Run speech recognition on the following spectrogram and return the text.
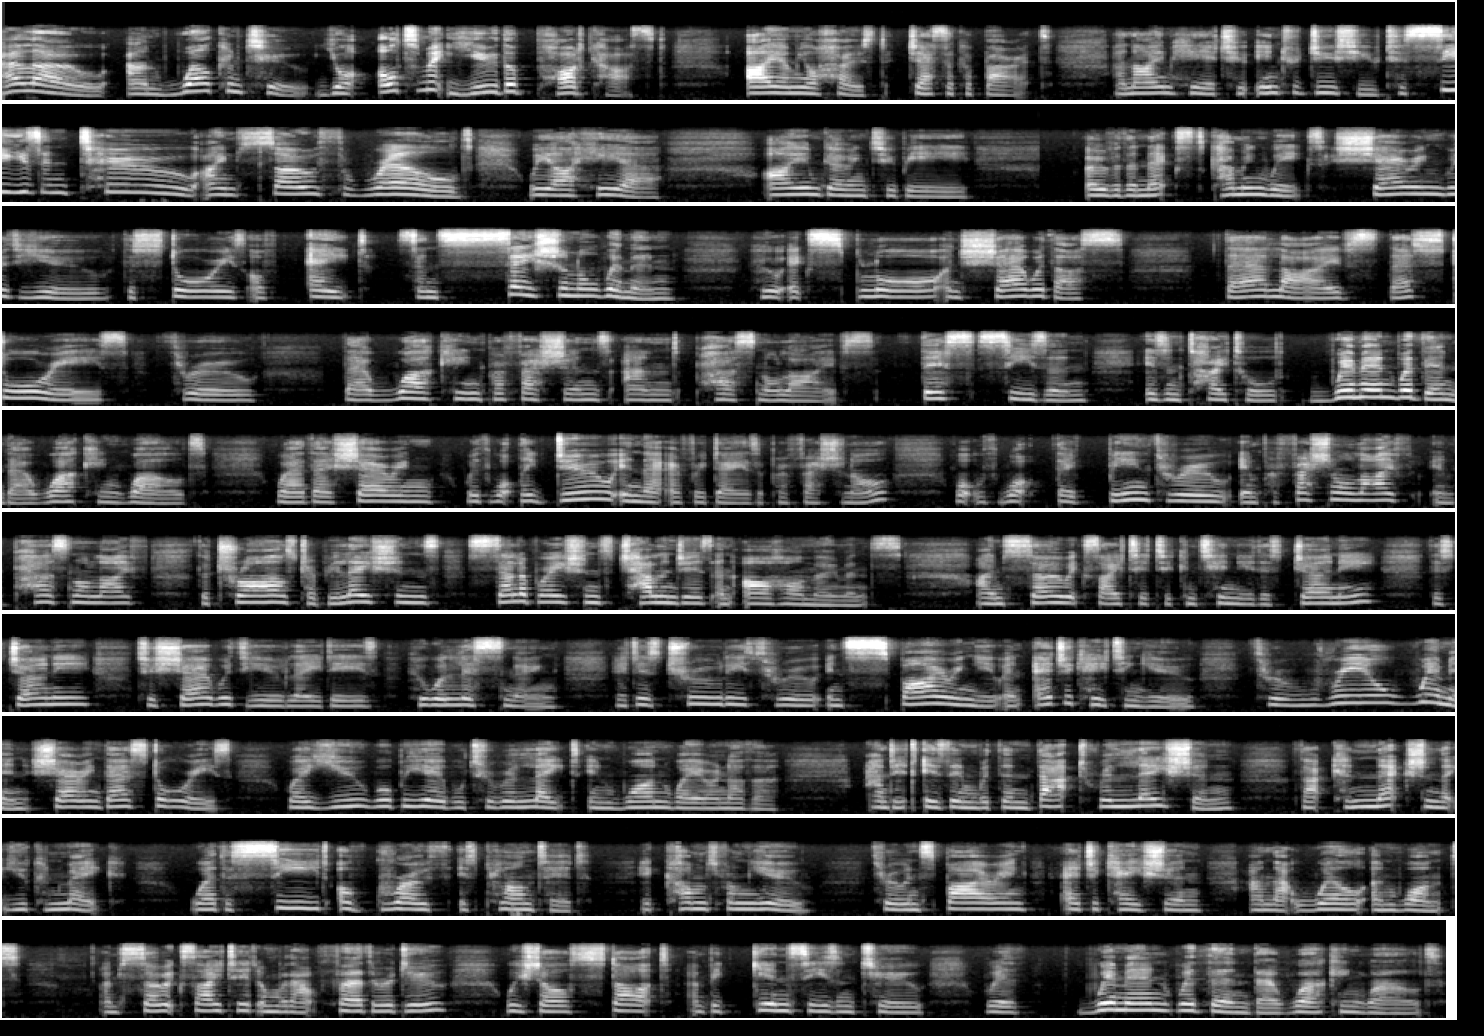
Hello, and welcome to Your Ultimate You, the podcast. I am your host, Jessica Barrett, and I'm here to introduce you to season two. I'm so thrilled we are here. I am going to be, over the next coming weeks, sharing with you the stories of eight sensational women who explore and share with us their lives, their stories through their working professions and personal lives. This season is entitled Women Within Their Working World, where they're sharing with what they do in their everyday as a professional, what with what they've been through in professional life, in personal life, the trials, tribulations, celebrations, challenges, and aha moments. I'm so excited to continue this journey, this journey to share with you, ladies who are listening. It is truly through inspiring you and educating you through real women sharing their stories where you will be able to relate in one way or another. And it is in within that relation, that connection that you can make, where the seed of growth is planted. It comes from you through inspiring education and that will and want. I'm so excited, and without further ado, we shall start and begin season two with women within their working world.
